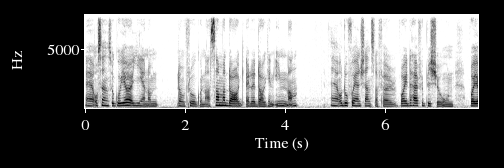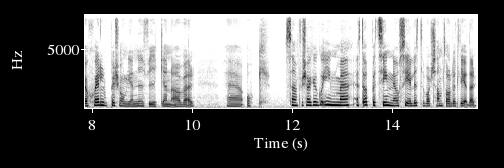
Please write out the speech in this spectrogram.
Eh, och sen så går jag igenom de frågorna samma dag eller dagen innan. Eh, och då får jag en känsla för vad är det här för person? Vad är jag själv personligen nyfiken över? Eh, och Sen försöka gå in med ett öppet sinne och se lite vart samtalet leder.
